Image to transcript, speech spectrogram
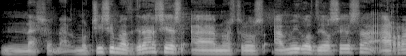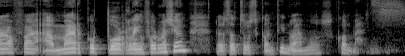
Nacional. Muchísimas gracias a nuestros amigos de Ocesa, a Rafa, a Marco por la información. Nosotros continuamos con más.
